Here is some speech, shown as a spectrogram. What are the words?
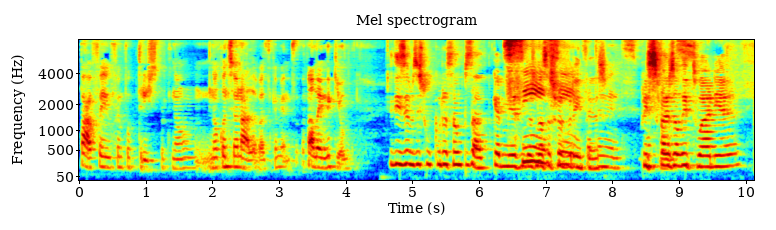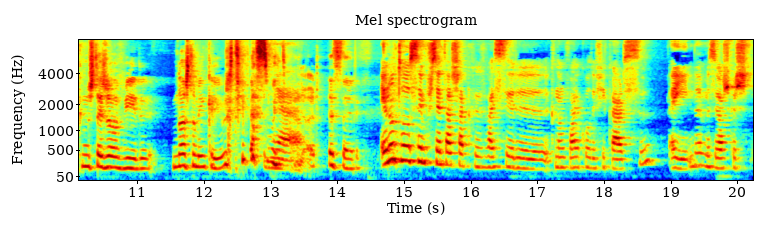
pá, foi, foi um pouco triste, porque não, não aconteceu nada, basicamente, além daquilo. E dizemos isto com o coração pesado, porque é mesmo sim, das nossas sim, favoritas. Exatamente. Por isso, fãs da Lituânia que nos estejam a ouvir, nós também queríamos que tivesse muito yeah. melhor, a sério. Eu não estou 100% a achar que vai ser. Eh, que não vai qualificar-se ainda, mas eu acho que as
